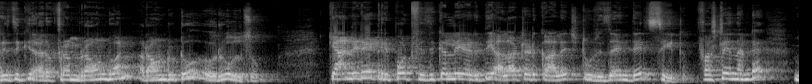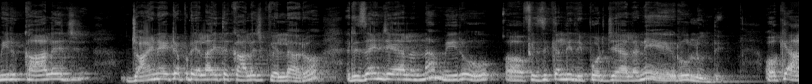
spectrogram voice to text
Resign from round one round two rules. Candidate report physically at the allotted college to resign their seat first ఏంటంటే మీరు కాలేజ్ జాయిన్ అయ్యేటప్పుడు ఎలా అయితే కాలేజ్కి వెళ్ళారో రిజైన్ చేయాలన్నా మీరు ఫిజికల్లీ రిపోర్ట్ చేయాలని రూల్ ఉంది. ఓకే ఆ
